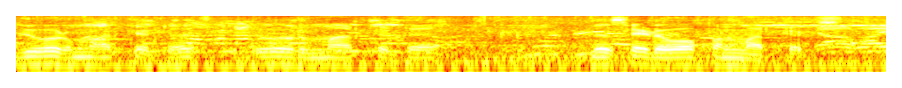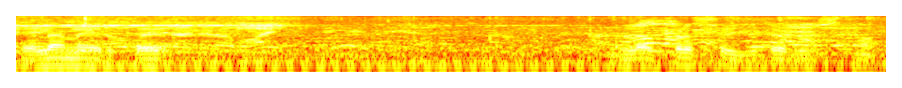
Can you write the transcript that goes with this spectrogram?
இது ஒரு மார்க்கெட்டு இது ஒரு மார்க்கெட்டு இந்த சைடு ஓப்பன் மார்க்கெட் எல்லாமே இருக்குது நல்லா ஃப்ரெஷ் வெஜிடபிள்ஸ் தான்.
